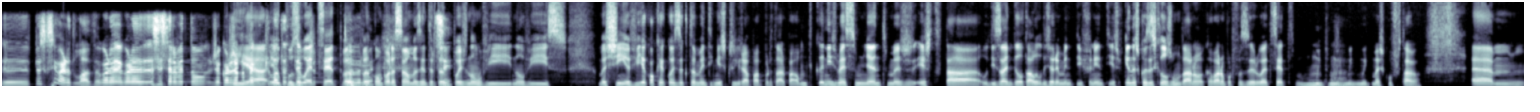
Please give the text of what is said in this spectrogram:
Eh, penso que sim, era de lado. Agora, agora sinceramente, não, agora já não Yeah, aquilo há eu pus o headset não para, para comparação, mas entretanto Sim. depois não vi, não vi isso. Mas sim, havia qualquer coisa que também tinhas que girar para apertar. Pá, o mecanismo é semelhante, mas este está. O design dele está ligeiramente diferente e as pequenas coisas que eles mudaram acabaram por fazer o headset muito, muito, Uhum. muito, muito mais confortável. Um,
